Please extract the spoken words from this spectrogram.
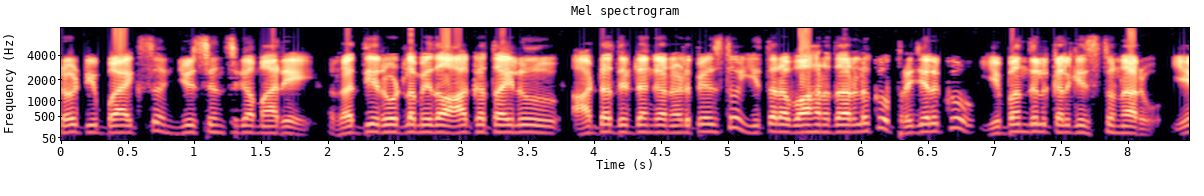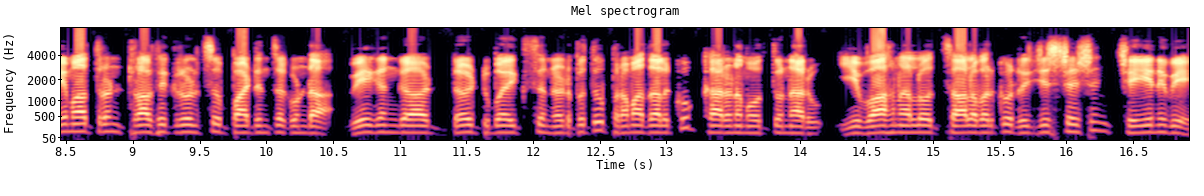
డర్టీ బైక్స్ న్యూసెన్స్గా మారాయి రద్దీ రోడ్ల మీద ఆకతాయిలు అడ్డదిడ్డంగా నడిపేస్తూ ఇతర వాహనదారులకు ప్రజలకు ఇబ్బందులు కలిగిస్తున్నారు. ఏమాత్రం ట్రాఫిక్ రూల్స్ పాటించకుండా వేగంగా డర్ట్ బైక్స్ నడుపుతూ ప్రమాదాలకు కారణమవుతున్నారు. ఈ వాహనాల్లో చాలా వరకు రిజిస్ట్రేషన్ చేయనివే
